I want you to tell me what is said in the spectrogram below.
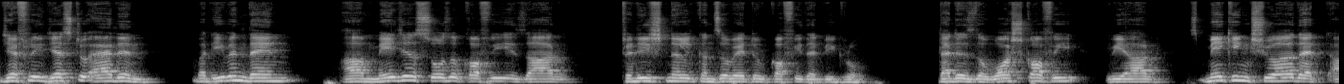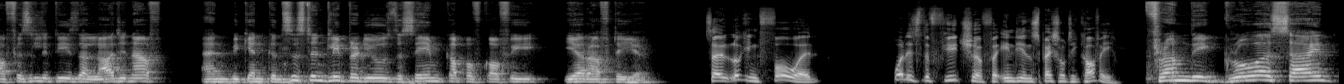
Jeffrey, just to add in, but even then, our major source of coffee is our traditional conservative coffee that we grow. That is the wash coffee. We are making sure that our facilities are large enough and we can consistently produce the same cup of coffee year after year. So, looking forward, what is the future for Indian specialty coffee? From the grower side,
